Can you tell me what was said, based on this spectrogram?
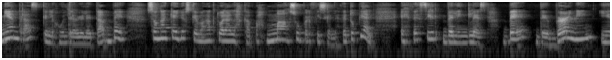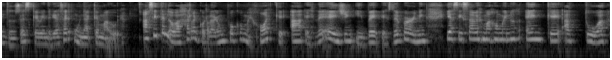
mientras que los ultravioleta B son aquellos que van a actuar a las capas más superficiales de tu piel, es decir, del inglés B de burning y entonces que vendría a ser una quemadura. Así te lo vas a recordar un poco mejor que A es de aging y B es de burning y así sabes más o menos en qué actúa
